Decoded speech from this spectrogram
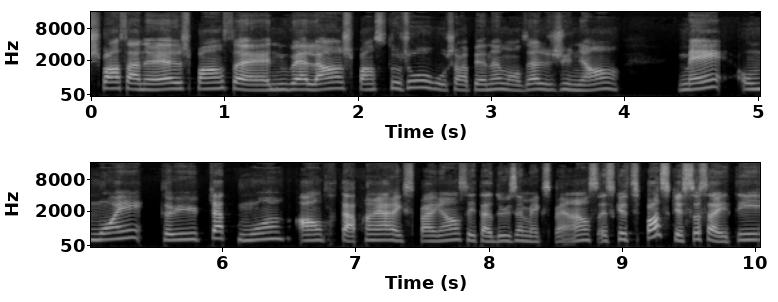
je pense à Noël, je pense à Nouvel An, je pense toujours au championnat mondial junior. Mais au moins, tu as eu quatre mois entre ta première expérience et ta deuxième expérience. Est-ce que tu penses que ça, ça a été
